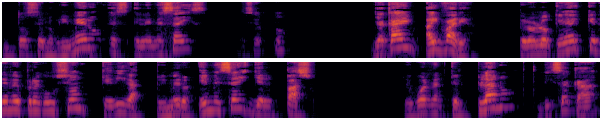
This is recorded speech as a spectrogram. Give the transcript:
Entonces lo primero es el M6, ¿no es cierto? Y acá hay, hay varias, pero lo que hay que tener precaución que diga primero M6 y el paso. Recuerden que el plano dice acá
